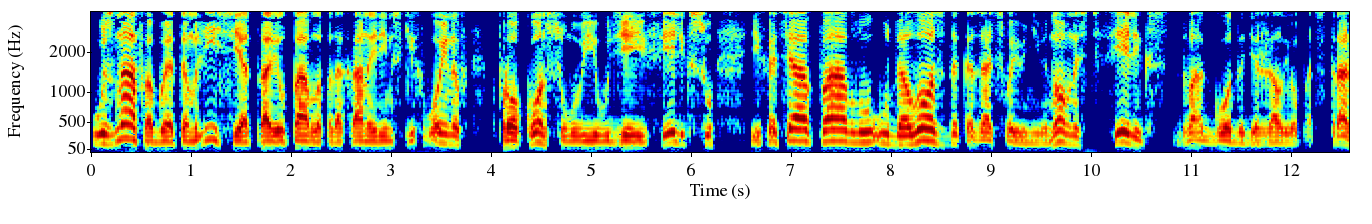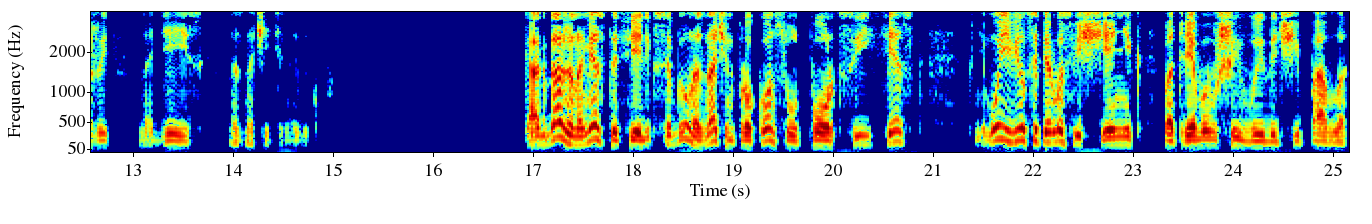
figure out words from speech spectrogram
Узнав об этом, Лисий отправил Павла под охраной римских воинов к проконсулу Иудеи Феликсу, и хотя Павлу удалось доказать свою невиновность, Феликс два года держал его под стражей, надеясь на значительный выкуп. Когда же на место Феликса был назначен проконсул Порций Фест, к нему явился первосвященник, потребовавший выдачи Павла.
